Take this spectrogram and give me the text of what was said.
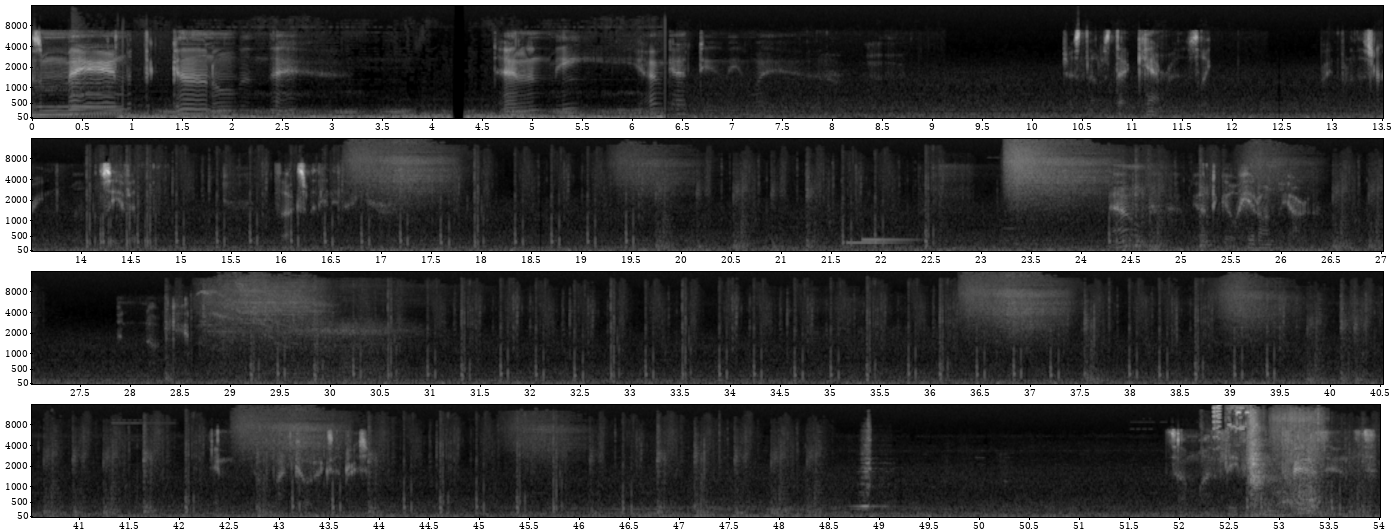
There's a man with a gun over there telling me I've got to beware. Hmm. Just noticed that camera is like right in front of the screen. Well, we'll see if it fucks with anything. Now, I've got to go hit on Liara. And not Kaidan. And find codex entries. Someone leaving presents.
